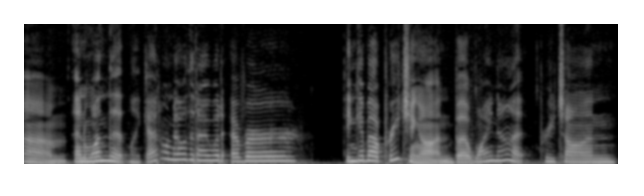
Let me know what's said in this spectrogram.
Um and one that like I don't know that I would ever think about preaching on, but why not preach on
